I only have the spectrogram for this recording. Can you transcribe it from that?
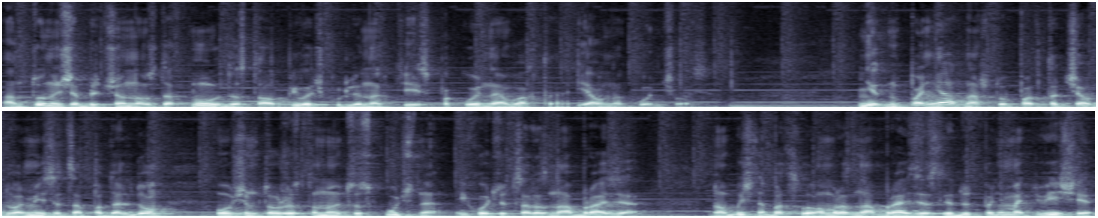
Антоныч обреченно вздохнул и достал пилочку для ногтей. Спокойная вахта явно кончилась. Нет, ну понятно, что подточав два месяца подо льдом, в общем-то уже становится скучно и хочется разнообразия. Но обычно под словом разнообразие следует понимать вещи,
